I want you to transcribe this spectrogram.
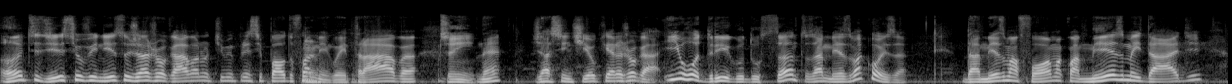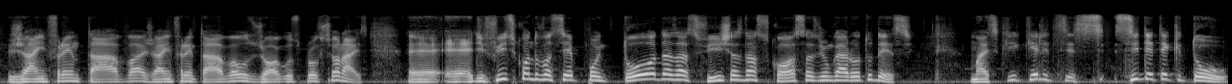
Antes disso, o Vinícius já jogava no time principal do Flamengo. É. Entrava, Sim. né? Já sentia o que era jogar. E o Rodrigo dos Santos, a mesma coisa da mesma forma, com a mesma idade, já enfrentava, já enfrentava os jogos profissionais. É, é, é difícil quando você põe todas as fichas nas costas de um garoto desse. Mas que, que ele se, se detectou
